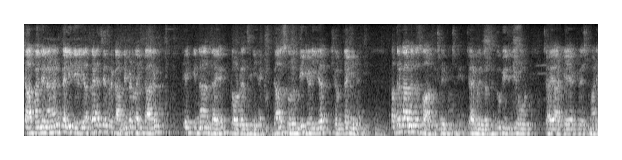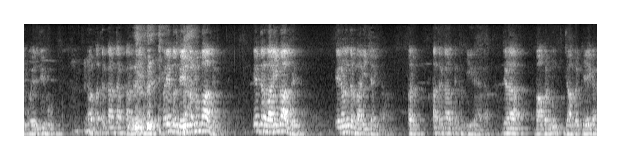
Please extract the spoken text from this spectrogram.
ਚਾਰ ਪੰਜ ਦਿਨ ਇਹਨਾਂ ਨੇ ਪਹਿਲੀ ਜੇਲ੍ਹ ਯਾਤਰਾ ਇਸੇ ਸਰਕਾਰ ਨੇ ਕਢਵਾਈ, ਕਾਰਨ ਕਿ ਇੰਨਾ ਜ਼ਿਆਦਾ ਟੋਲਰੈਂਸ ਨਹੀਂ ਹੈਗੀ। ਗੱਲ ਸੁਣਨ ਦੀ ਜਿਹੜੀ ਆ, ਸ਼ਮਤਾ ਨਹੀਂ ਹੈਗੀ। ਪੱਤਰਕਾਰ ਨੇ ਤਾਂ ਸਵਾਲ ਪੁੱਛਣੇ ਪੁੱਛਣੇ ਚਾਹੇ ਮਨਿੰਦਰ ਸਿੱਧੂ ਵੀਰ ਜੀ ਹੋਣ, ਚਾਹੇ ਆਰਟੀਆਈ ਐਕਟਿਵਿਸਟ ਮਾਣੀ ਗੋਇਲ ਜੀ ਹੋਣ ਪੱਤਰਕਾਰ ਦਾ ਕੰਮ ਹੈ ਪਰ ਇਹ ਬਲਦੇਵ ਨੂੰ ਭਾਲ ਦੇ ਇਹ ਦਰਬਾਰੀ ਭਾਲ ਦੇ ਇਹਨਾਂ ਨੂੰ ਦਰਬਾਰੀ ਚਾਹੀਦਾ। ਪਰ ਪੱਤਰਕਾਰ ਤੇ ਫਕੀਰ ਹੈਗਾ, ਜਿਹੜਾ ਬਾਬਰ ਨੂੰ ਜਾਬਰ ਕਹੇਗਾ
